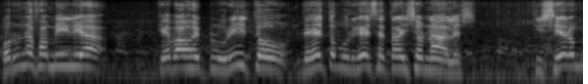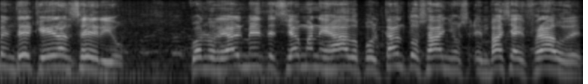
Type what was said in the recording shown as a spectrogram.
por una familia que bajo el plurito de estos burgueses tradicionales quisieron vender que eran serios, cuando realmente se han manejado por tantos años en base al fraude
